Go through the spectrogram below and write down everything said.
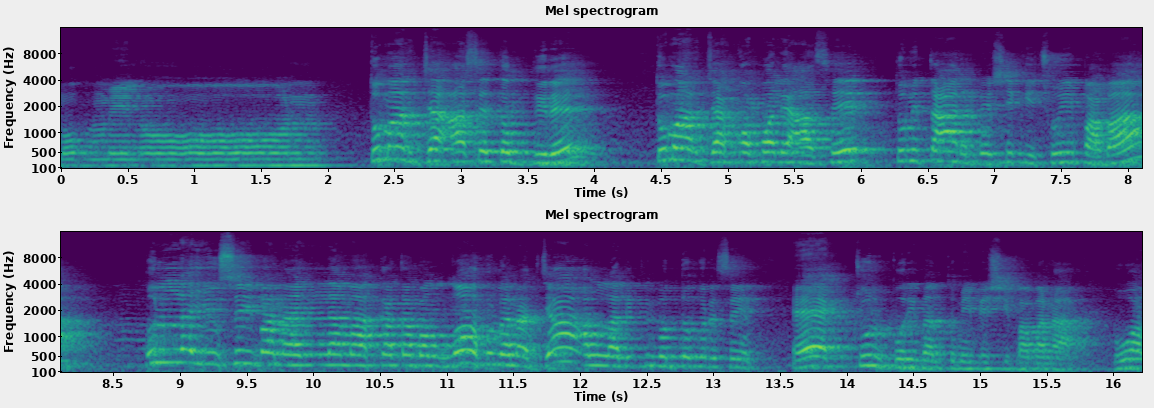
মুমিনুন। তোমার যা আছে তকদিরে, তোমার যা কপালে আছে, তুমি তার বেশি কিছুই পাবা যা আল্লাহ লিপিবদ্ধ এক চুল পরিমাণ তুমি বেশি পাবা না। হুয়া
